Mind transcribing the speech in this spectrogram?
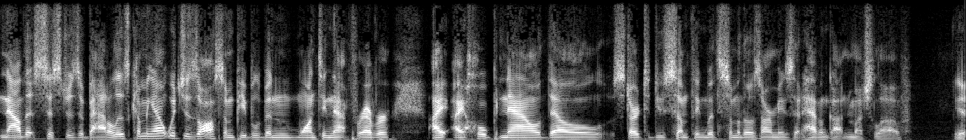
now that Sisters of Battle is coming out, which is awesome, people have been wanting that forever. I, I hope now they'll start to do something with some of those armies that haven't gotten much love. Yeah.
